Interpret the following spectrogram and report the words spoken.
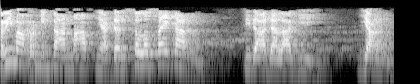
terima permintaan maafnya dan selesaikan. Tidak ada lagi yang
